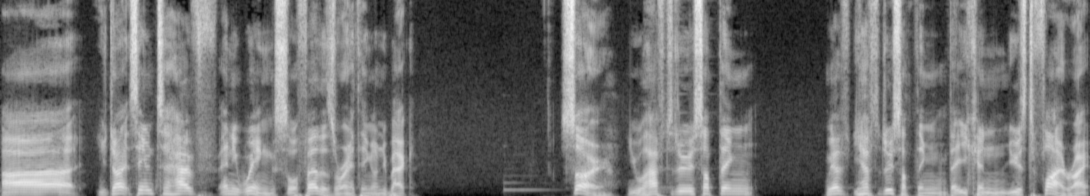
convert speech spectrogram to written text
Uh, you don't seem to have any wings or feathers or anything on your back. So, you will have to do something... We have, you have to do something that you can use to fly, right?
